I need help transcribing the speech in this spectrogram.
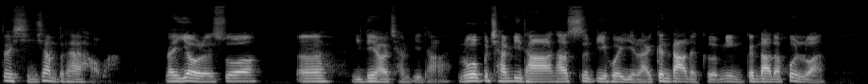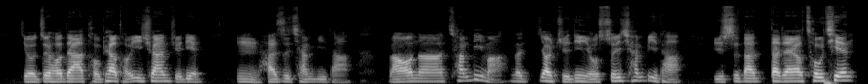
对形象不太好吧？那也有人说，呃，一定要枪毙他。如果不枪毙他，他势必会引来更大的革命、更大的混乱。就最后大家投票投一圈，决定。嗯，还是枪毙他。然后呢，枪毙嘛，那要决定由谁枪毙他。于是大大家要抽签，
